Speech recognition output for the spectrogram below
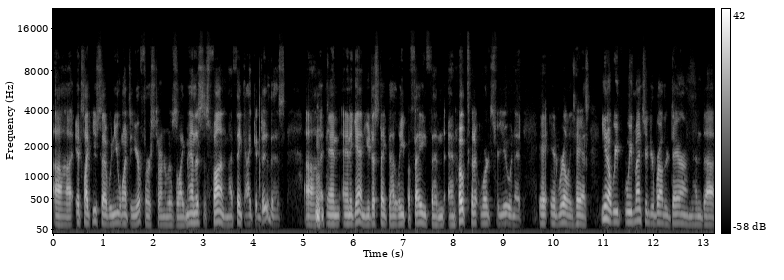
uh, it's like you said when you went to your first tournament, it was like, man, this is fun, and I think I could do this. Uh, mm-hmm. and and again, you just take that leap of faith and and hope that it works for you, and it it, it really has. You know, we we mentioned your brother Darren, and uh,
